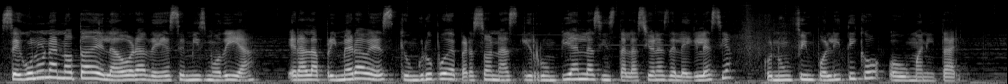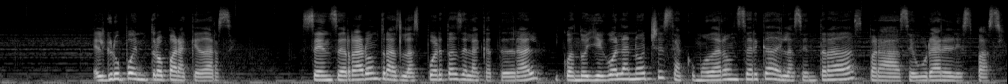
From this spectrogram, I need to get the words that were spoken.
Según una nota de la hora de ese mismo día, era la primera vez que un grupo de personas irrumpía en las instalaciones de la iglesia con un fin político o humanitario. El grupo entró para quedarse. Se encerraron tras las puertas de la catedral y cuando llegó la noche se acomodaron cerca de las entradas para asegurar el espacio.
